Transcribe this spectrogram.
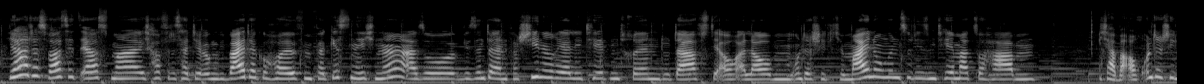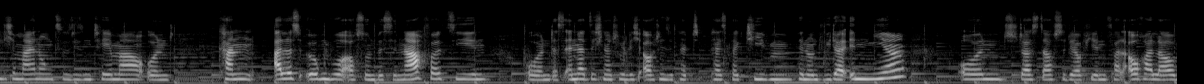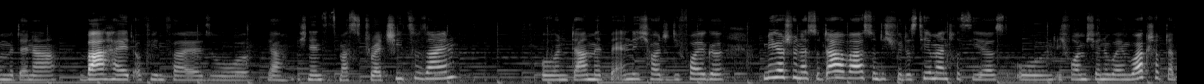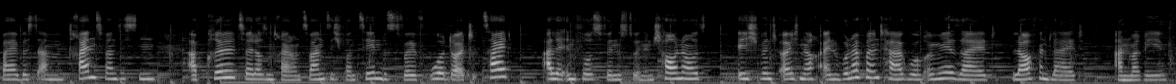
Ja, das war's jetzt erstmal. Ich hoffe, das hat dir irgendwie weitergeholfen. Vergiss nicht, ne? Also, wir sind da in verschiedenen Realitäten drin. Du darfst dir auch erlauben, unterschiedliche Meinungen zu diesem Thema zu haben. Ich habe auch unterschiedliche Meinungen zu diesem Thema und kann alles irgendwo auch so ein bisschen nachvollziehen. Und das ändert sich natürlich auch diese Perspektiven hin und wieder in mir. Und das darfst du dir auf jeden Fall auch erlauben, mit deiner Wahrheit auf jeden Fall so, ja, ich nenne es jetzt mal stretchy zu sein. Und damit beende ich heute die Folge. Mega schön, dass du da warst und dich für das Thema interessierst. Und ich freue mich, wenn du beim Workshop dabei bist am 23. April 2023 von 10 bis 12 Uhr deutsche Zeit. Alle Infos findest du in den Show Notes. Ich wünsche euch noch einen wundervollen Tag, wo auch immer ihr seid. Lauf and Light, Anne-Marie.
